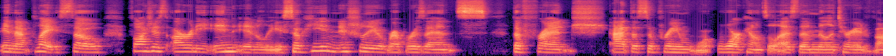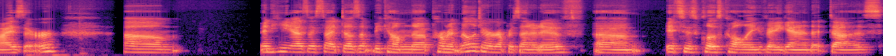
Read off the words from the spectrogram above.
in that place. So Foch is already in Italy. So he initially represents the French at the Supreme War Council as the military advisor. Um, and he, as I said, doesn't become the permanent military representative. Um, it's his close colleague Weygand that does,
